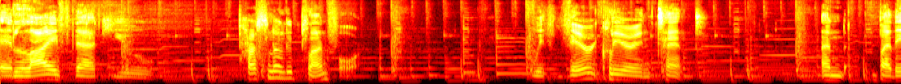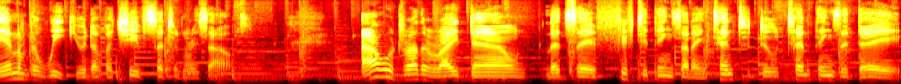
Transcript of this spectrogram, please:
a life that you personally plan for with very clear intent. And by the end of the week, you would have achieved certain results. I would rather write down, let's say, 50 things that I intend to do, 10 things a day.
